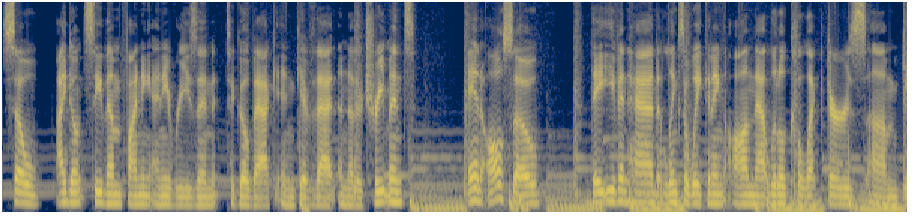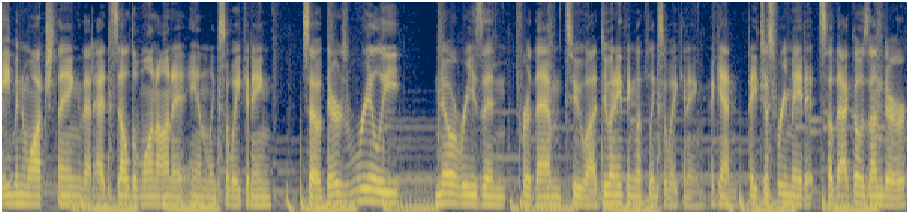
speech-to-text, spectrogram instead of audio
So I don't see them finding any reason to go back and give that another treatment. And also, they even had Link's Awakening on that little collector's um, Game & Watch thing that had Zelda 1 on it and Link's Awakening. So there's really no reason for them to uh, do anything with Link's Awakening. Again, they just remade it, so that goes under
